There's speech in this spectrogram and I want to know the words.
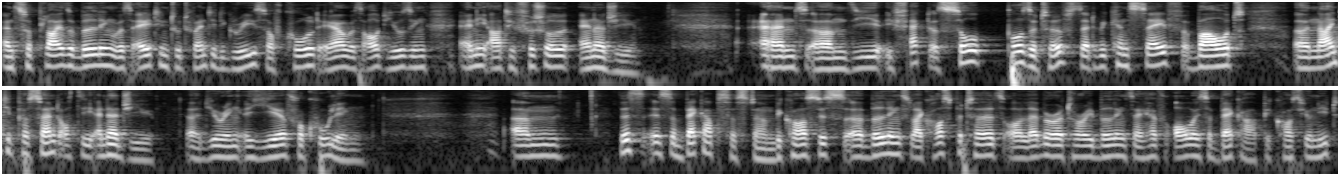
and supply the building with 18 to 20 degrees of cold air without using any artificial energy. And um, the effect is so positive that we can save about 90% uh, of the energy uh, during a year for cooling. Um, this is a backup system because these uh, buildings like hospitals or laboratory buildings, they have always a backup because you need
